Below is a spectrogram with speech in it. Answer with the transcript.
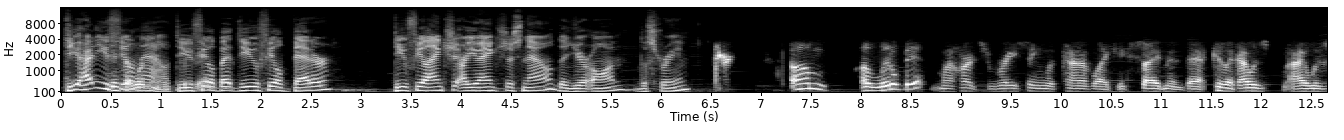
do you? How do you Yes, feel now? Do you feel that. bet? Do you feel better? Do you feel anxious? Are you anxious now that you're on the stream? Um, a little bit. My heart's racing with kind of like excitement that because like I was I was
